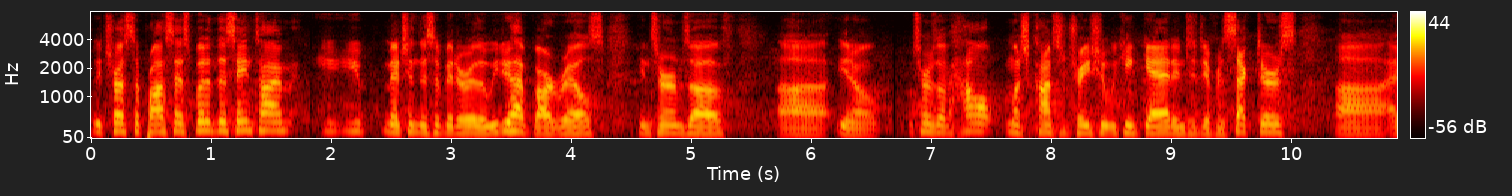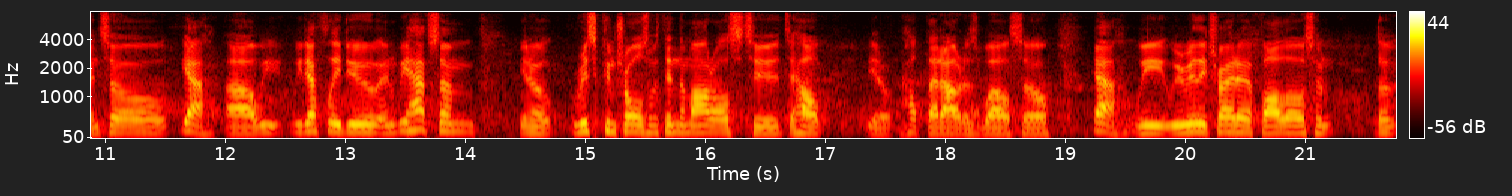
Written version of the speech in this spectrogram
we trust the process, but at the same time, you, you, mentioned this a bit earlier. We do have guardrails in terms of uh, you know in terms of how much concentration we can get into different sectors, uh, and so yeah, uh, we we definitely do, and we have some you know risk controls within the models to to help you know help that out as well. So yeah, we, we really try to follow some the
